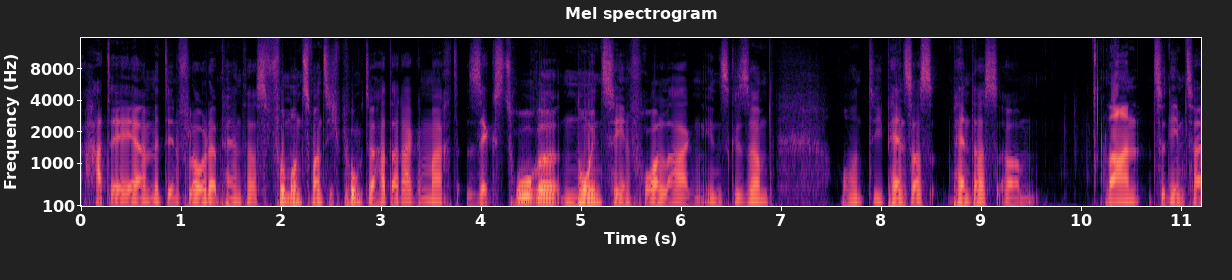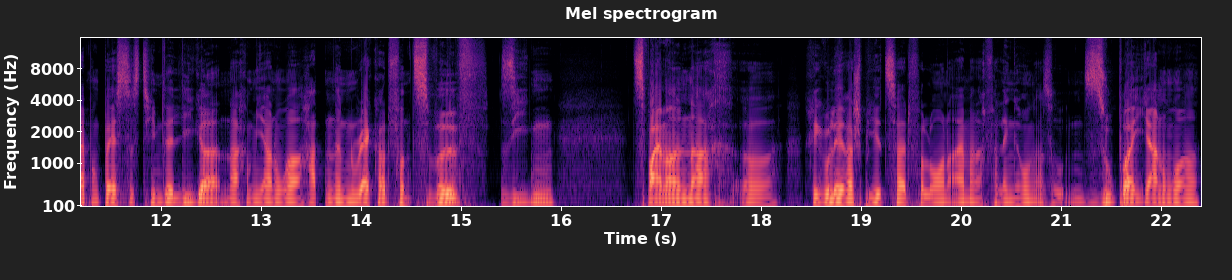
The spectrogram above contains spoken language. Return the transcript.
hatte er mit den Florida Panthers, 25 Punkte hat er da gemacht, 6 Tore, 19 Vorlagen insgesamt. Und die Panthers, Panthers ähm, waren zu dem Zeitpunkt bestes Team der Liga nach dem Januar, hatten einen Rekord von 12 Siegen, zweimal nach äh, regulärer Spielzeit verloren, einmal nach Verlängerung. Also ein super Januar.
